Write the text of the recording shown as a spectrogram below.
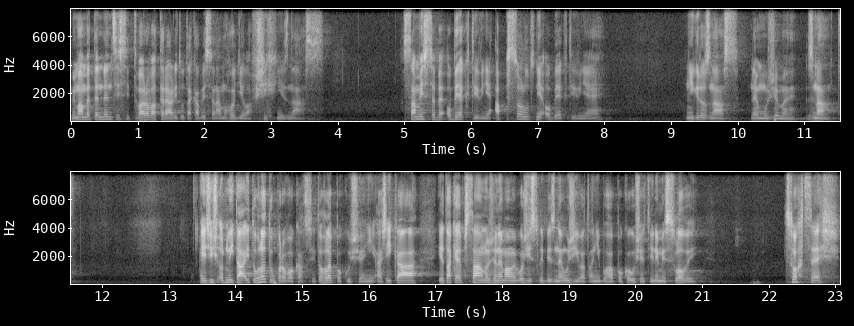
My máme tendenci si tvarovat realitu tak, aby se nám hodila, všichni z nás. Sami sebe objektivně, absolutně objektivně, nikdo z nás nemůžeme znát. Ježíš odmítá i tuhle tu provokaci, tohle pokušení a říká, je také psáno, že nemáme boží sliby zneužívat ani Boha pokoušet. Jinými slovy, co chceš,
